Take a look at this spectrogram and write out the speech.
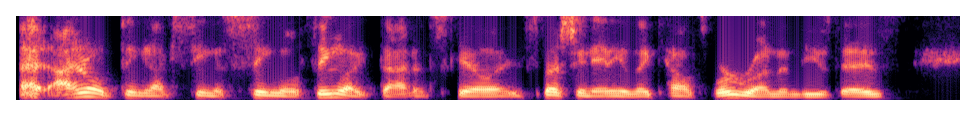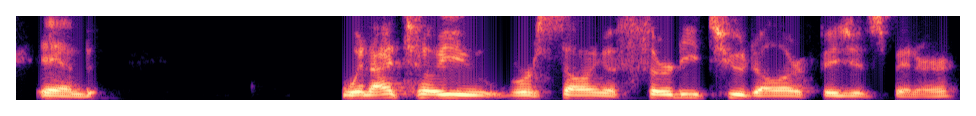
I, I don't think I've seen a single thing like that at scale, especially in any of the accounts we're running these days. And when I tell you we're selling a $32 fidget spinner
